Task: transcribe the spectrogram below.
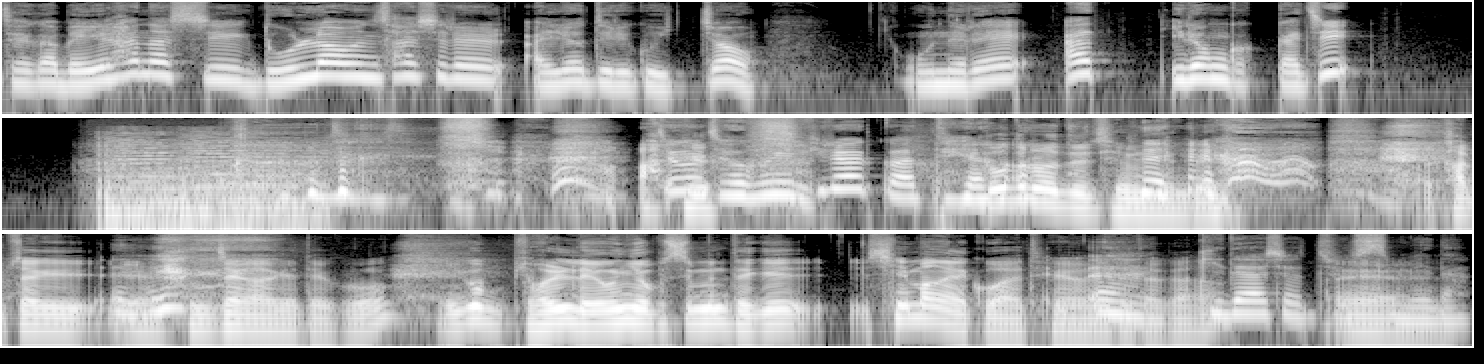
제가 매일 하나씩 놀라운 사실을 알려드리고 있죠. 오늘의 앗 이런 것까지 좀 적응이 필요할 것 같아요. 또 들어도 재밌는데요. 갑자기 예, 네. 등장하게 되고 이거 별 내용이 없으면 되게 실망할 것 같아요. 네, 여기다가 기대하셔도 좋습니다. 네.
